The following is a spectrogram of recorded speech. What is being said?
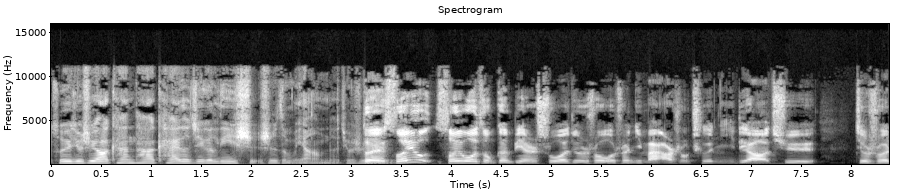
所以就是要看他开的这个历史是怎么样的，就是对。所以，所以我总跟别人说，就是说，我说你买二手车，你一定要去，就是说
